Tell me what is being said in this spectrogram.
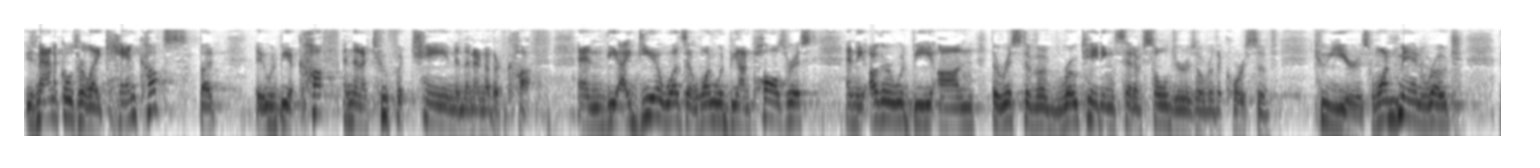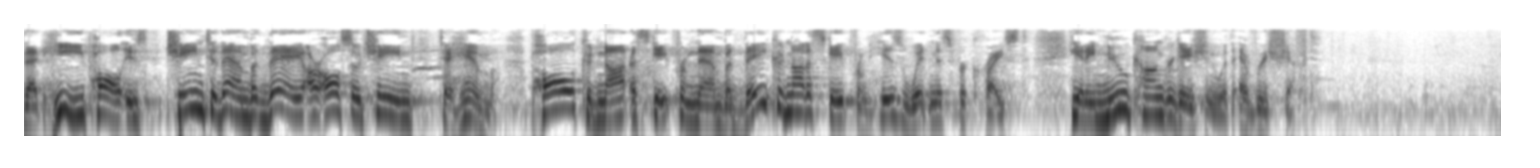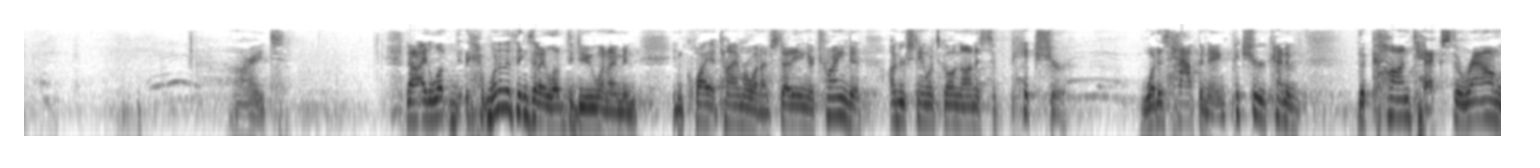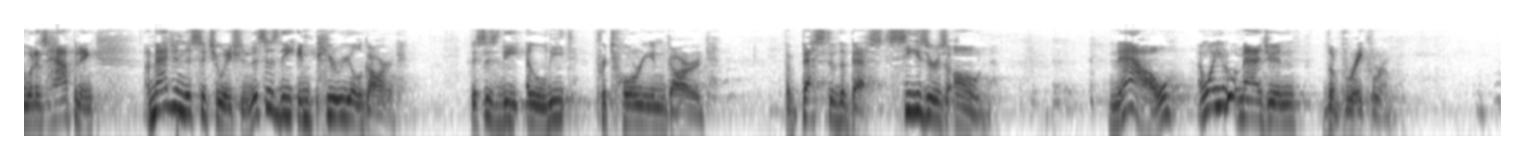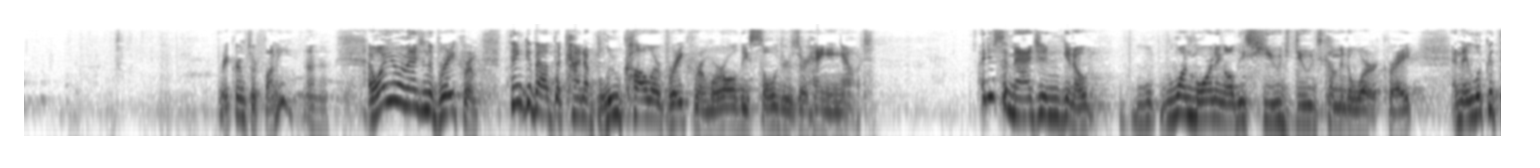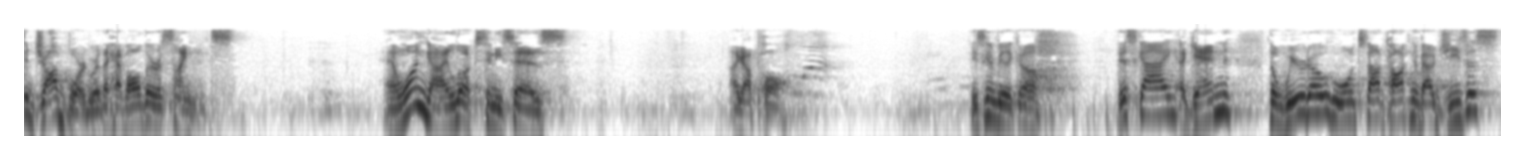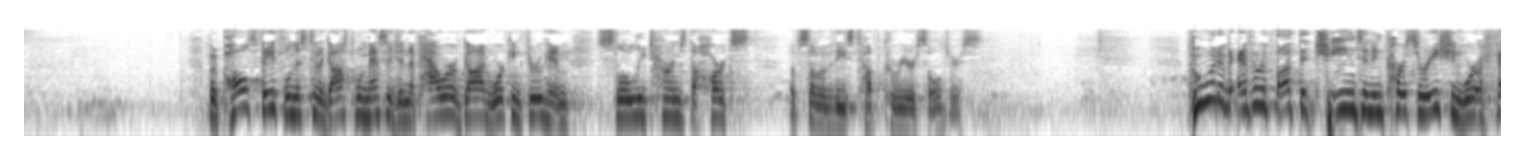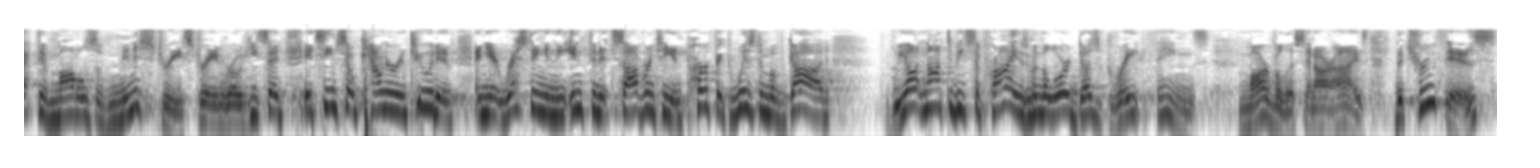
These manacles are like handcuffs, but it would be a cuff and then a two foot chain and then another cuff. And the idea was that one would be on Paul's wrist and the other would be on the wrist of a rotating set of soldiers over the course of two years. One man wrote that he, Paul, is chained to them, but they are also chained to him. Paul could not escape from them, but they could not escape from his witness for Christ. He had a new congregation with every shift. All right. Now, I love, one of the things that I love to do when I'm in, in quiet time or when I'm studying or trying to understand what's going on is to picture what is happening. Picture kind of the context around what is happening. Imagine this situation. This is the Imperial Guard. This is the elite Praetorian Guard. The best of the best. Caesar's own. Now, I want you to imagine the break room. Break rooms are funny? Uh-huh. I want you to imagine the break room. Think about the kind of blue collar break room where all these soldiers are hanging out. I just imagine, you know, one morning all these huge dudes come into work, right? And they look at the job board where they have all their assignments. And one guy looks and he says, I got Paul. He's gonna be like, oh, this guy again? The weirdo who won't stop talking about Jesus? But Paul's faithfulness to the gospel message and the power of God working through him slowly turns the hearts of some of these tough career soldiers. Who would have ever thought that chains and incarceration were effective models of ministry, Strain wrote. He said, it seems so counterintuitive, and yet resting in the infinite sovereignty and perfect wisdom of God, we ought not to be surprised when the Lord does great things, marvelous in our eyes. The truth is,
